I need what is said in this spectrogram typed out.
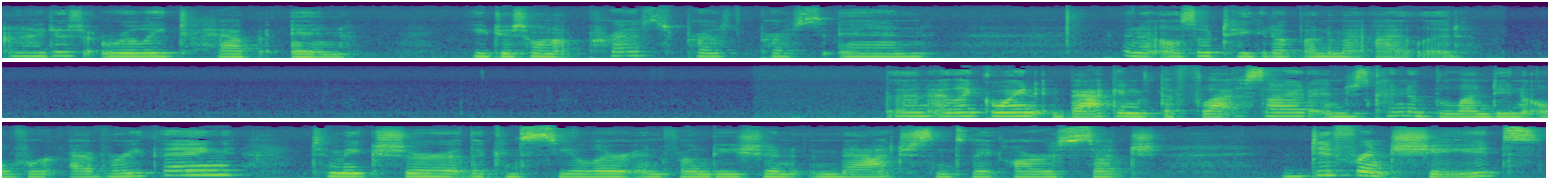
And I just really tap in. You just want to press, press, press in. And I also take it up under my eyelid. Then I like going back in with the flat side and just kind of blending over everything to make sure the concealer and foundation match since they are such different shades.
